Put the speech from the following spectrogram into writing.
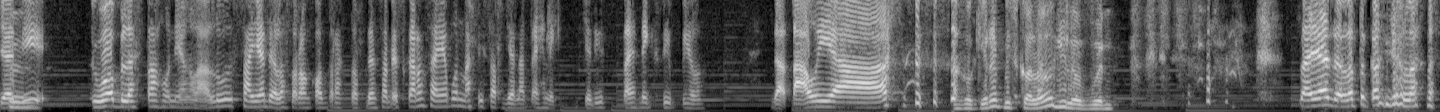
Jadi 12 tahun yang lalu saya adalah seorang kontraktor dan sampai sekarang saya pun masih sarjana teknik. Jadi teknik sipil. Nggak tahu ya. Aku kira psikologi loh bun. Saya adalah tukang jalanan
